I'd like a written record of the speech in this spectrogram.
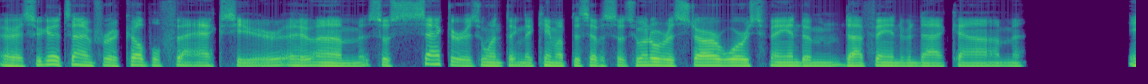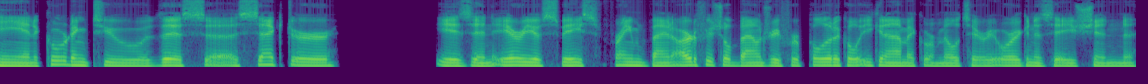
All right, so we got time for a couple facts here. Uh, um, so sector is one thing that came up this episode. So we went over to Star Wars fandom.fandom.com. And according to this, uh, sector is an area of space framed by an artificial boundary for political, economic, or military organization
